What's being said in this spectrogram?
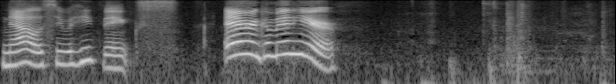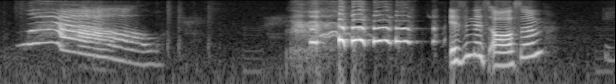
now let's see what he thinks. Aaron, come in here. Wow! Isn't this awesome? Yeah!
